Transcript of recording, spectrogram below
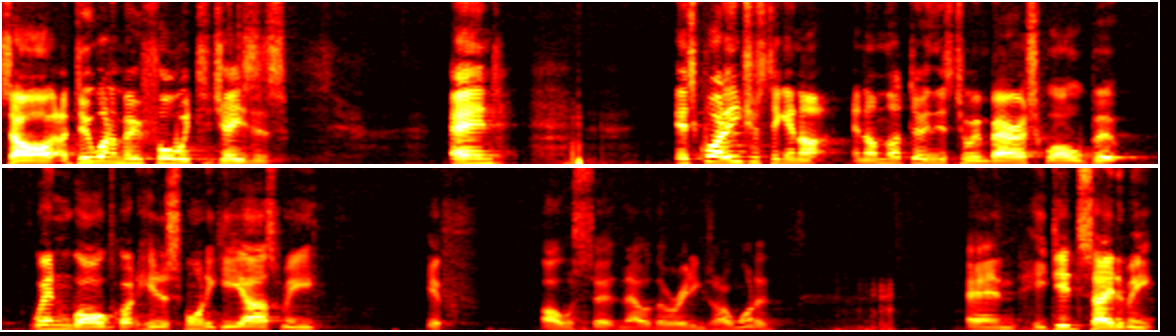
So, I do want to move forward to Jesus. And it's quite interesting, and, I, and I'm not doing this to embarrass Wal, but when Wal got here this morning, he asked me if I was certain they were the readings I wanted. And he did say to me,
